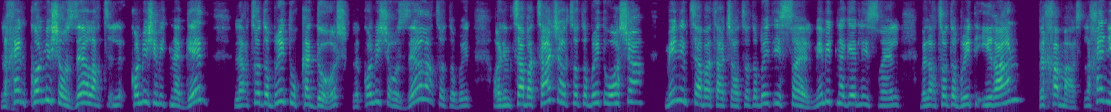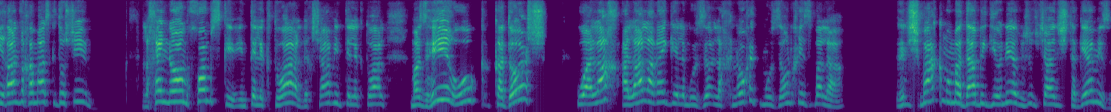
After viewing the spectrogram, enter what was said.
לכן כל מי שעוזר, כל מי שמתנגד לארצות הברית הוא קדוש, וכל מי שעוזר לארצות הברית או נמצא בצד של ארצות הברית הוא רשע. מי נמצא בצד של הברית? ישראל. מי מתנגד לישראל ולארצות הברית? איראן וחמאס. לכן איראן וחמאס קדושים. לכן נועם חומסקי, אינטלקטואל, נחשב אינטלקטואל מזהיר, הוא קדוש, הוא הלך, עלה לרגל למוזיאון, לחנוך את מוזיאון חיזבאללה, זה נשמע כמו מדע בדיוני, אז פשוט אפשר להשתגע מזה.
